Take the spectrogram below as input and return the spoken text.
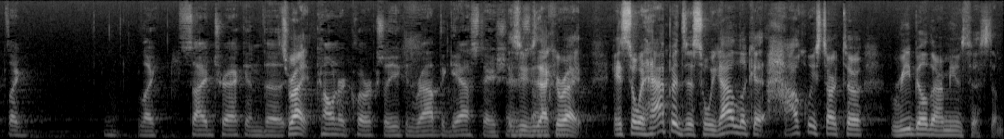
It's like like sidetracking the That's right. counter clerk so you can rob the gas station. That's exactly right. And so what happens is, so we got to look at how can we start to rebuild our immune system.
